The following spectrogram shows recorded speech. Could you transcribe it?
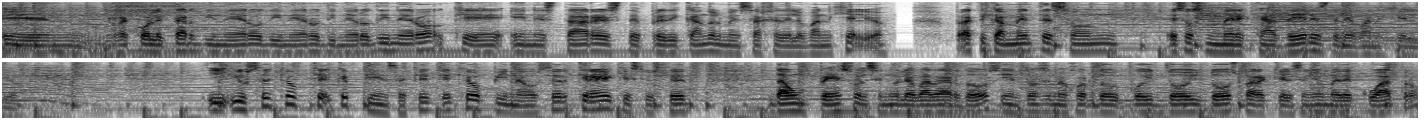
en recolectar dinero, dinero, dinero, dinero, que en estar este, predicando el mensaje del Evangelio. Prácticamente son esos mercaderes del Evangelio. ¿Y, usted qué, piensa? ¿Qué, ¿Qué, opina? ¿Usted cree que si usted da un peso, el Señor le va a dar dos y entonces mejor voy, doy dos para que el Señor me dé cuatro?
